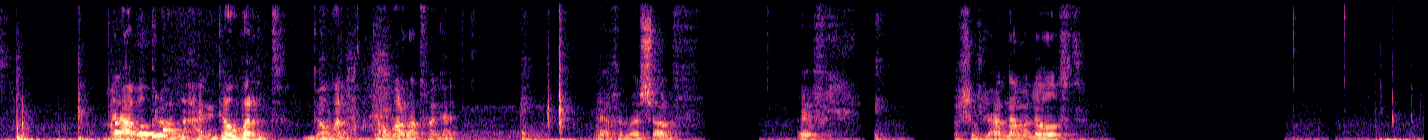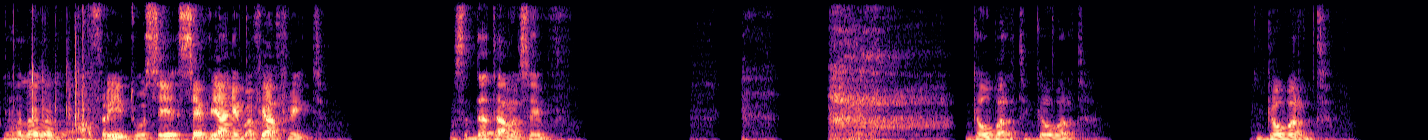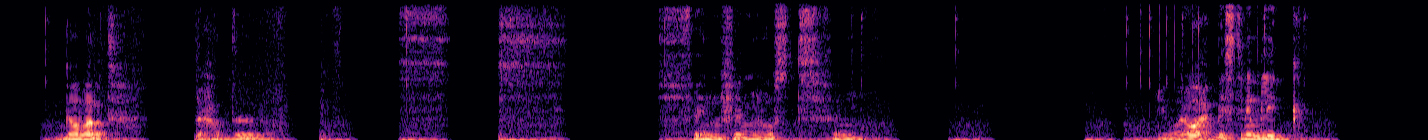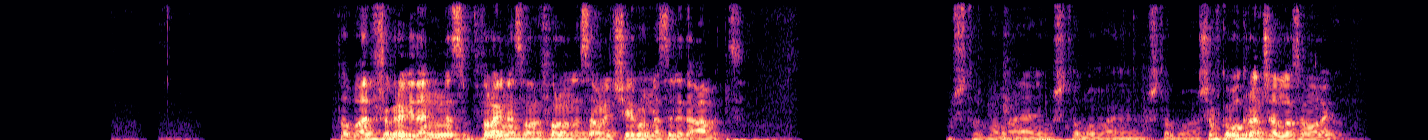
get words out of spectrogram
اعملها بكرة ولا حاجة؟ الجو برد الجو برد الجو برد فجأة. اقفل بقى الشرف. اقفل. شوف لي عندنا اعمل له هوست لا لا لا عفريت و save يعني يبقى فيه عفريت. ما صدقت اعمل save الجو برد الجو برد الجو برد الجو برد لحد فين فين host فين؟ ولا واحد بي stream League طب ألف شكر يا جدعان الناس بتتفرج الناس عملت follow الناس عملت share والناس اللي دعمت. مش طالبة معايا مش طالبة معايا مش طالبة معايا. أشوفكم بكرة إن شاء الله. سلام عليكم.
